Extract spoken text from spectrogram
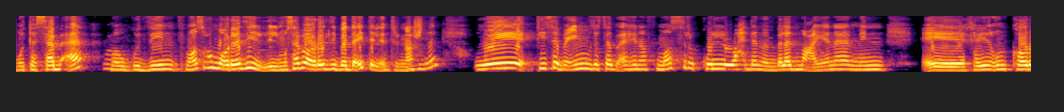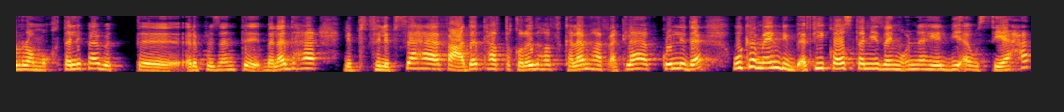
متسابقة موجودين في مصر. هم already المسابقة already بدأت ال international وفي 70 متسابقة هنا في مصر. كل واحدة من بلد معينة من آه، خلينا نقول قارة مختلفة بت represent بلدها لب- في لبسها في عاداتها في تقاليدها في كلامها في أكلها في كل ده. وكمان بيبقى في cause تانية زي ما قلنا هي البيئة والسياحة.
